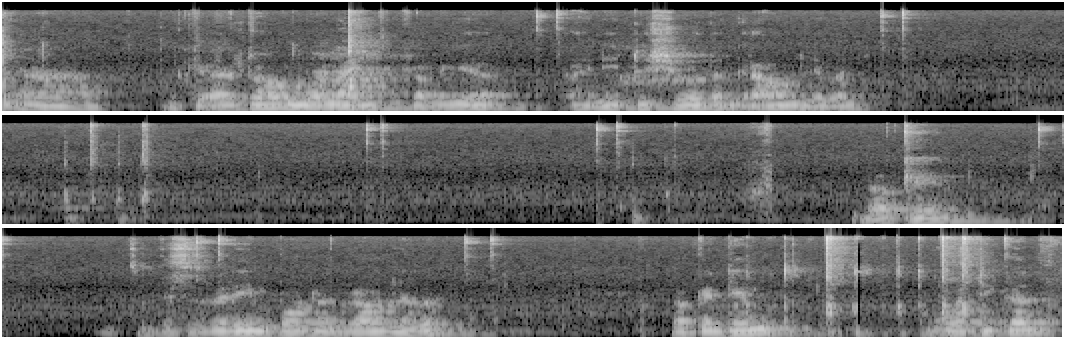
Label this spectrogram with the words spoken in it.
Uh, okay I'll draw one more line from here. I need to show the ground level. Okay so this is very important ground level. Okay dim vertical.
